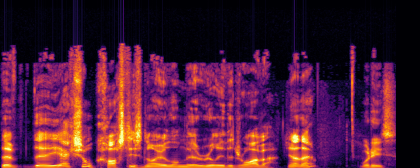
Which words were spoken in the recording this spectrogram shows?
The the actual cost is no longer really the driver. Do you know that? What is?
